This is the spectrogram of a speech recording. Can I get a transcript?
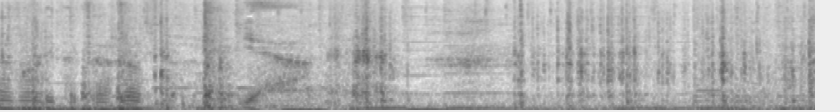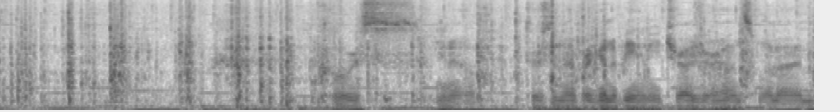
I've already picked that up. Yeah. Of course, you know, there's never going to be any treasure hunts when I'm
